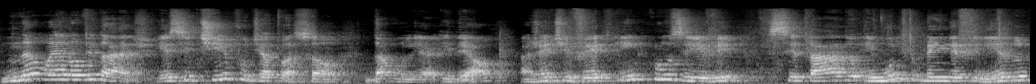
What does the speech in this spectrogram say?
não é novidade. Esse tipo de atuação da mulher ideal a gente vê inclusive citado e muito bem definido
